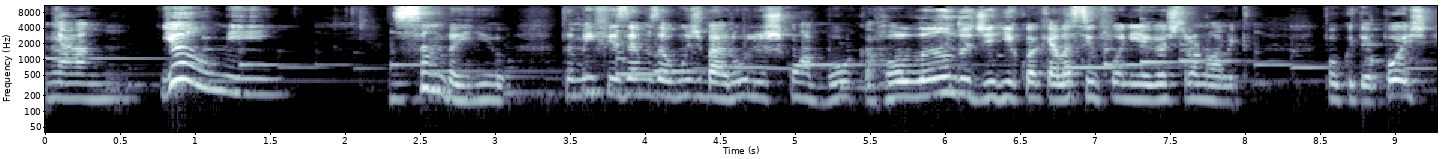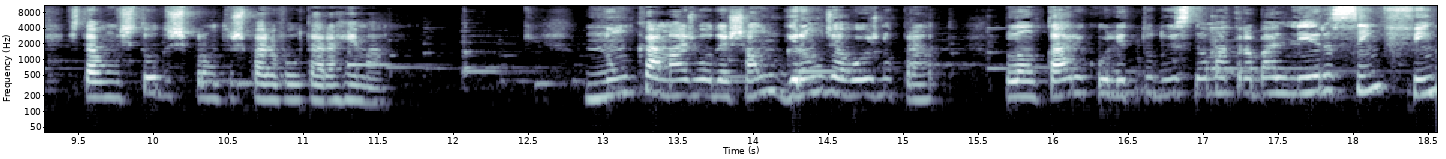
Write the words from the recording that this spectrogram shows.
nham, yumi. Samba e eu também fizemos alguns barulhos com a boca, rolando de rir com aquela sinfonia gastronômica. Pouco depois, estávamos todos prontos para voltar a remar. Nunca mais vou deixar um grão de arroz no prato. Plantar e colher tudo isso dá uma trabalheira sem fim.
